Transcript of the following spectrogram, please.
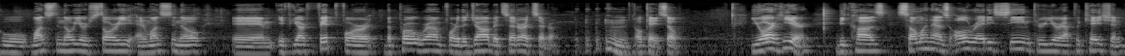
who wants to know your story and wants to know um, if you are fit for the program, for the job, etc., etc. okay, so you are here because someone has already seen through your application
